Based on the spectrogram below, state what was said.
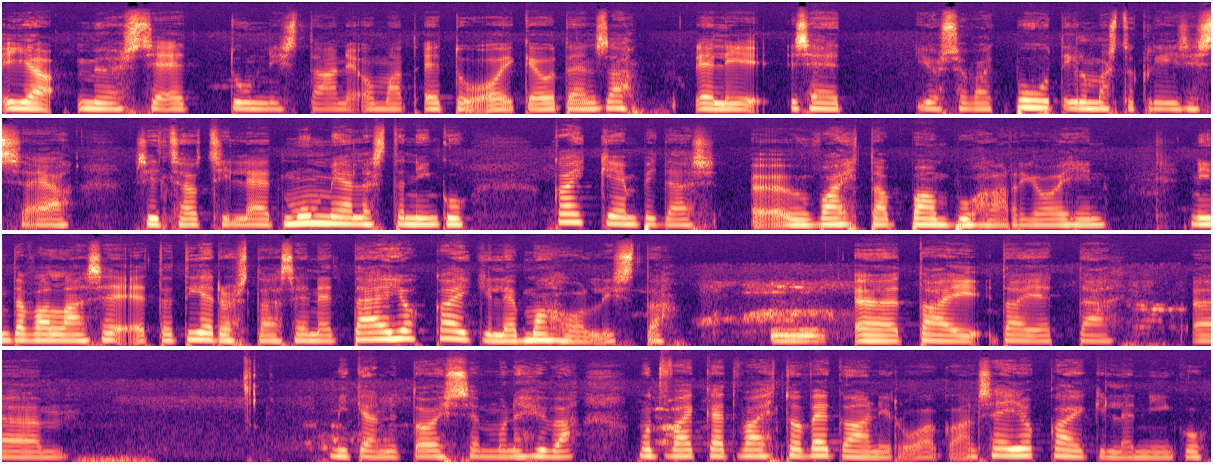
Ja myös se, että tunnistaa ne omat etuoikeutensa. Eli se, että jos sä vaikka puhut ilmastokriisissä ja sit sä oot silleen, että mun mielestä niinku kaikkien pitäisi vaihtaa pampuharjoihin, niin tavallaan se, että tiedostaa sen, että tämä ei ole kaikille mahdollista. Mm. Ö, tai, tai että, ö, mikä nyt olisi semmoinen hyvä, mutta vaikka että vaihtoa vegaaniruokaan, se ei ole kaikille niinku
